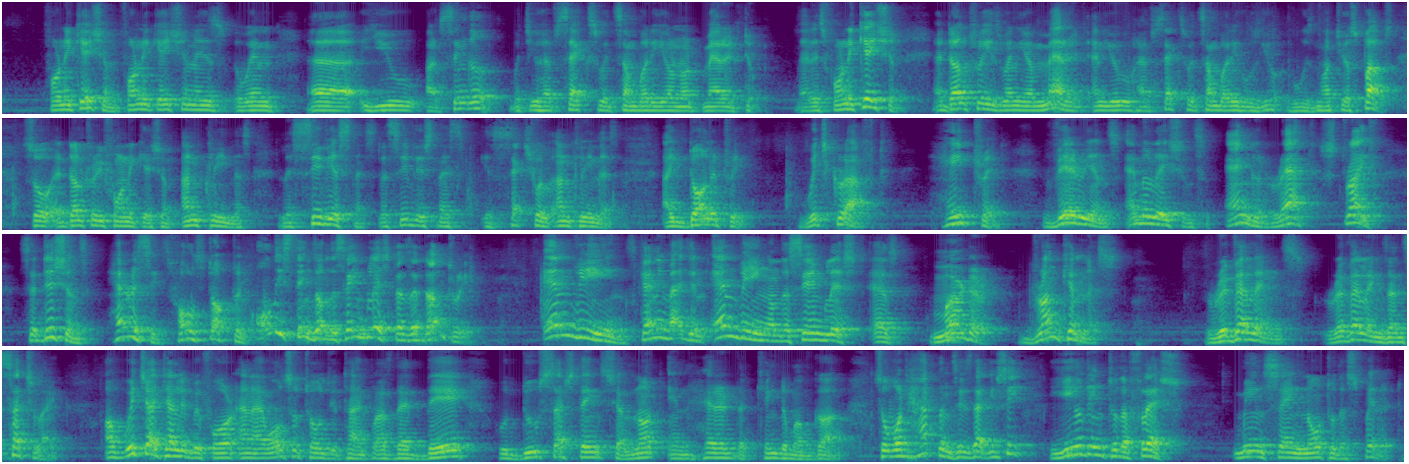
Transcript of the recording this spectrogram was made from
fornication. Fornication is when uh, you are single but you have sex with somebody you're not married to. That is fornication Adultery is when you're married and you have sex with somebody who's your, who is not your spouse. So adultery, fornication, uncleanness, lasciviousness. Lasciviousness is sexual uncleanness. Idolatry, witchcraft, hatred, variance, emulations, anger, wrath, strife, seditions, heresies, false doctrine. All these things on the same list as adultery. Envyings, can you imagine envying on the same list as murder, drunkenness, revelings, revelings, and such like, of which I tell you before, and I have also told you time past, that they who do such things shall not inherit the kingdom of God. So, what happens is that you see, yielding to the flesh means saying no to the spirit.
